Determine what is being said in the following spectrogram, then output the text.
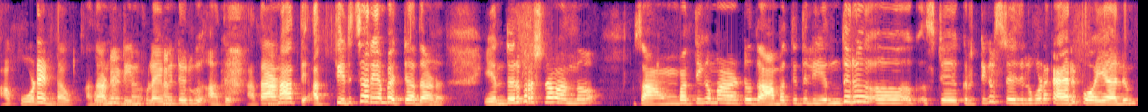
ആ കൂടെ ഉണ്ടാവും. അതാണ് ടീൻ ഫ്ലെയിമിന്റെ ഒരു അത്. അതാണ് ആ തിരിച്ചറിയാൻ പറ്റുക അതാണ്. എന്തൊരു പ്രശ്നം വന്നോ? സാമ്പത്തികമായിട്ട് ദാമ്പത്യത്തിൽ എന്തൊരു സ്റ്റേ ക്രിട്ടിക്കൽ സ്റ്റേജിൽ കൂടെ കയറി പോയാലും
